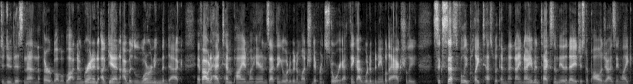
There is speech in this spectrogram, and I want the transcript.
to do this and that and the third, blah, blah, blah. Now, granted, again, I was learning the deck. If I would have had Tenpai in my hands, I think it would have been a much different story. I think I would have been able to actually successfully play test with him that night. And I even texted him the other day just apologizing, like,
